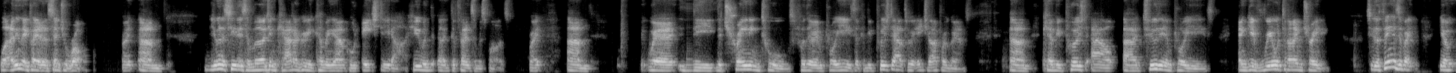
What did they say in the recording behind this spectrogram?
Well, I think they play an essential role, right? Um, you're going to see this emerging category coming out called HDR, Human uh, Defense and Response, right? Um, where the the training tools for their employees that can be pushed out through HR programs um, can be pushed out uh, to the employees and give real time training. See, the thing is about you know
